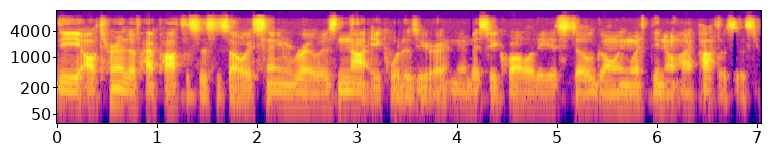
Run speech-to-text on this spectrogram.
The alternative hypothesis is always saying rho is not equal to zero. Notice equality is still going with the null hypothesis.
